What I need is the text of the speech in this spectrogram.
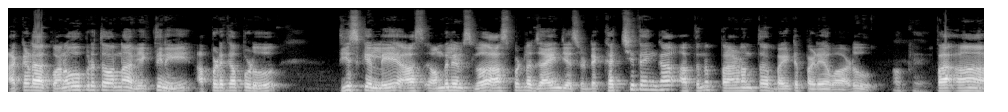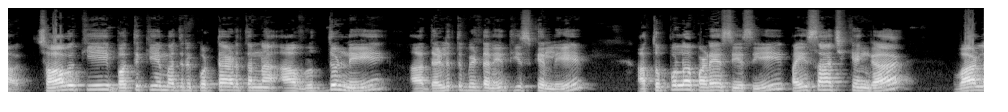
అక్కడ కొన ఊపిరితో ఉన్న వ్యక్తిని అప్పటికప్పుడు తీసుకెళ్ళి అంబులెన్స్లో హాస్పిటల్లో జాయిన్ చేస్తుంటే ఖచ్చితంగా అతను ప్రాణంతో బయట పడేవాడు చావుకి బతుకి మధ్యన కొట్టాడుతున్న ఆ వృద్ధుణ్ణి ఆ దళిత బిడ్డని తీసుకెళ్ళి ఆ తుప్పల్లో పడేసేసి పైశాచికంగా వాళ్ళ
